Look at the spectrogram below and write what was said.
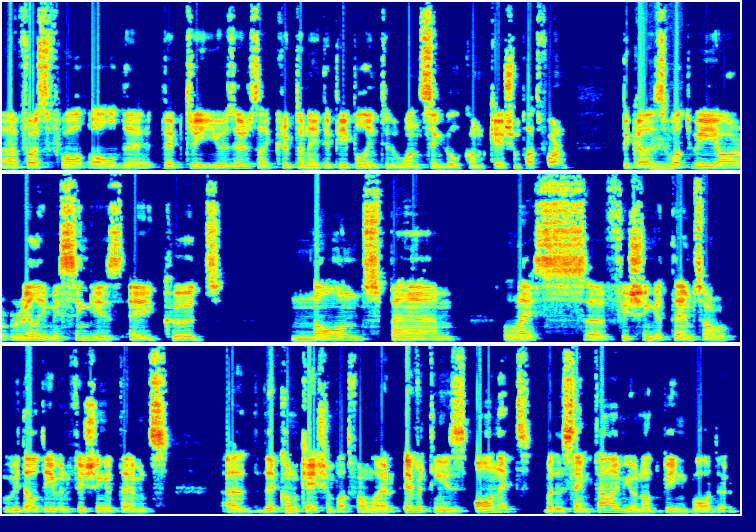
uh, first of all all the web3 users like crypto native people into one single communication platform because mm-hmm. what we are really missing is a good non-spam less uh, phishing attempts or without even phishing attempts uh, the communication platform where everything is on it but at the same time you're not being bothered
